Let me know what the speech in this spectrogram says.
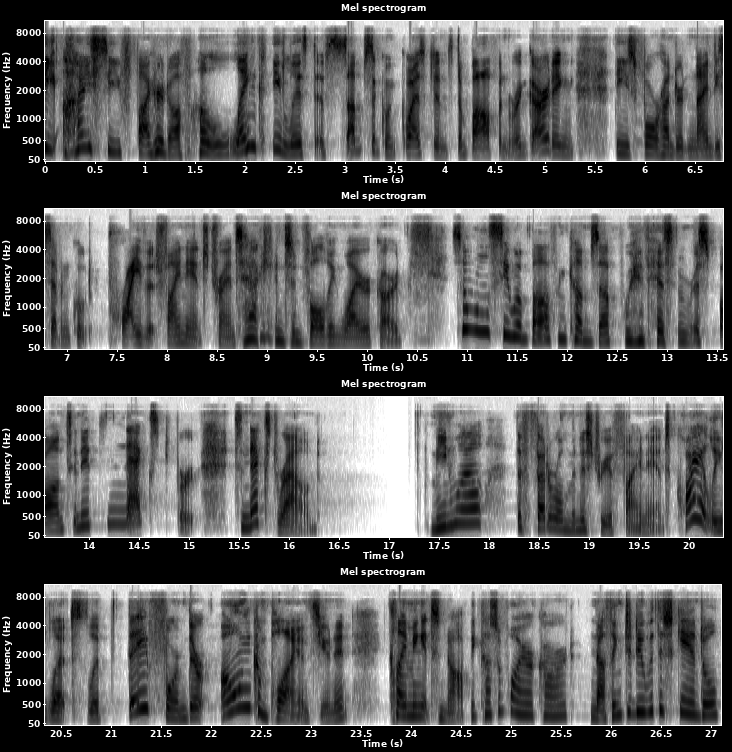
The IC fired off a lengthy list of subsequent questions to BaFin regarding these 497 quote private finance transactions involving Wirecard. So we'll see what BaFin comes up with as a response in its next its next round. Meanwhile, the Federal Ministry of Finance quietly let slip they've formed their own compliance unit, claiming it's not because of Wirecard, nothing to do with the scandal.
